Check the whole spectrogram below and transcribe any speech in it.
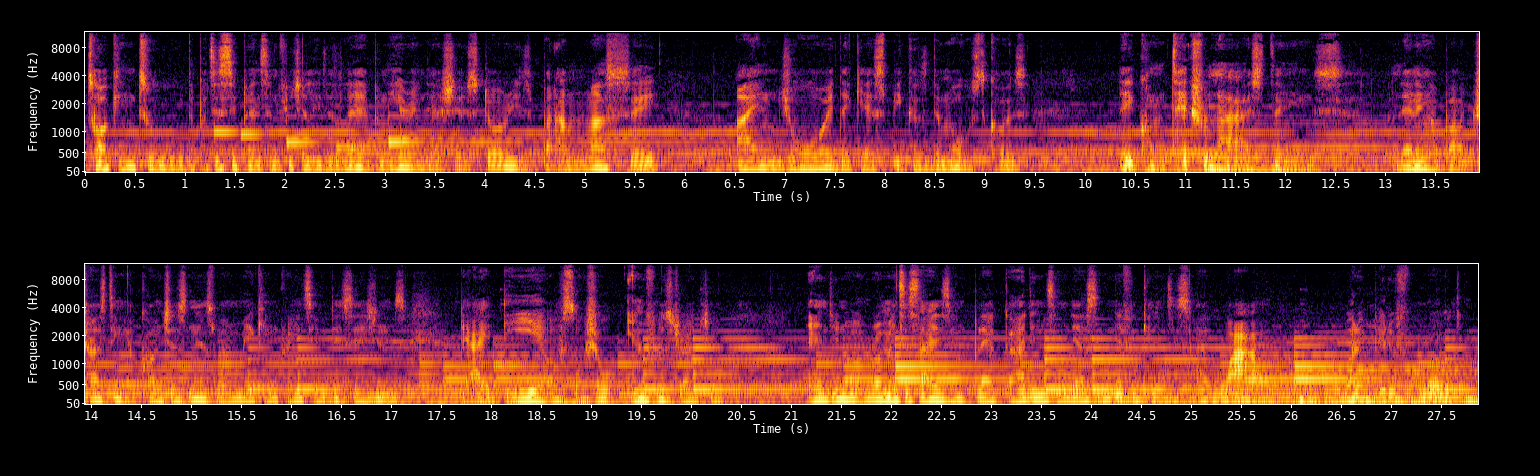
talking to the participants in Future Leaders Lab and hearing their shared stories, but I must say I enjoyed the guest speakers the most because they contextualize things learning about trusting your consciousness when making creative decisions, the idea of social infrastructure, and you know, romanticizing black gardens and their significance. It's like, wow, what a beautiful world.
